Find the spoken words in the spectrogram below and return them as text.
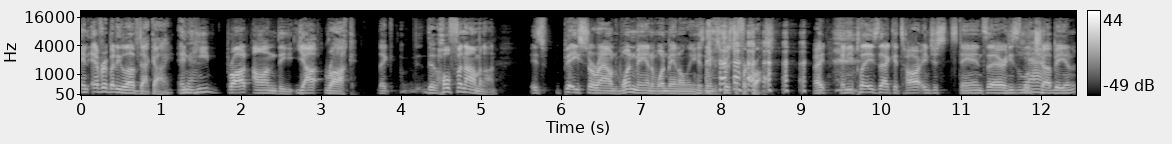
and everybody loved that guy. And Yeah. he brought on the yacht rock, like the whole phenomenon is based around one man and one man only. His name is Christopher Cross, right? And he plays that guitar and just stands there. And he's a little Yeah. chubby and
